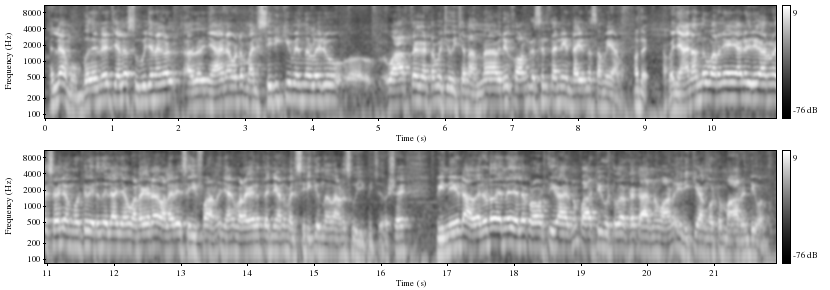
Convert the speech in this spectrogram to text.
അല്ല മുമ്പ് തന്നെ ചില സൂചനകൾ അത് ഞാൻ അവിടെ മത്സരിക്കുമെന്നുള്ളൊരു ഏഹ്, വാർത്ത കേട്ടപ്പോൾ ചോദിച്ചാണ്. അന്ന് അവർ കോൺഗ്രസിൽ തന്നെ ഉണ്ടായിരുന്ന സമയമാണ്. അതെ. അപ്പോൾ ഞാനന്ന് പറഞ്ഞു ഞാൻ ഒരു കാരണവശാലും അങ്ങോട്ട് വരുന്നില്ല. ഞാൻ വടകര വളരെ സേഫാണ്. ഞാൻ വടകര തന്നെയാണ് മത്സരിക്കുന്നതെന്നാണ് സൂചിപ്പിച്ചത്. പക്ഷേ പിന്നീട് അവരുടെ തന്നെ ചില പ്രവൃത്തി കാരണം പാർട്ടി വിട്ടതൊക്കെ കാരണമാണ് എനിക്ക് അങ്ങോട്ട് മാറേണ്ടി വന്നത്.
